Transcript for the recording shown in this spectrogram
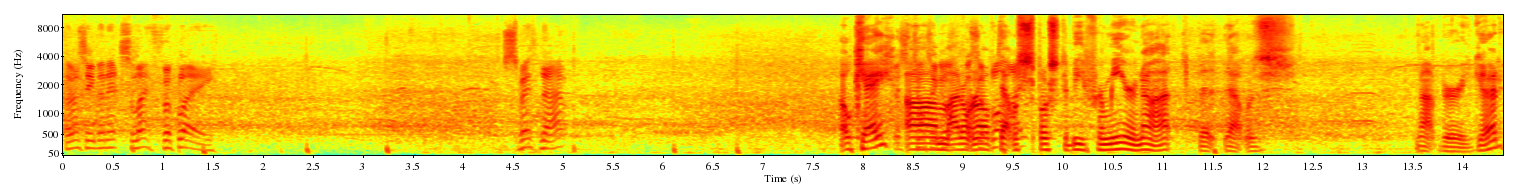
Thirty minutes left for play. Smith now. Okay. Um, I don't the know if that was supposed to be for me or not, but that was not very good.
